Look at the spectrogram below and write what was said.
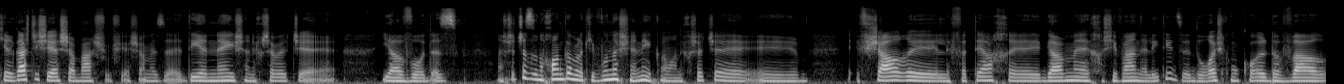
כי הרגשתי שיש שם משהו, שיש שם איזה DNA שאני חושבת שיעבוד. אז אני חושבת שזה נכון גם לכיוון השני, כלומר, אני חושבת שאפשר uh, לפתח uh, גם uh, חשיבה אנליטית, זה דורש כמו כל דבר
